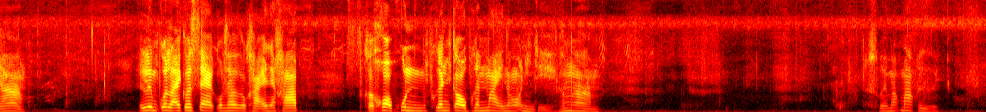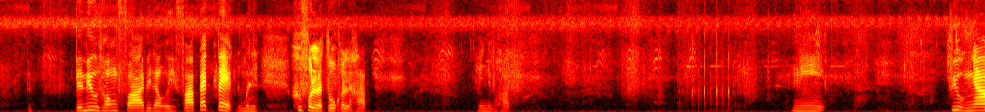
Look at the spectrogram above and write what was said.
จ้าอย่าลืมกดไลค์กดแชร์กดซับสไครต์นะครับ ก็ขอบคุณเพื่อนเก่าเพื่อนใหม่เนาะนี่เด้งามๆสวยมากๆเลย เป็นวิวท้องฟ้าพี่น้องเอ้ยฟ้าแปลกๆมันนี่คือฝนละตกกันแหละครับ เห็นไหมครับ นี่วิวหญ้า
